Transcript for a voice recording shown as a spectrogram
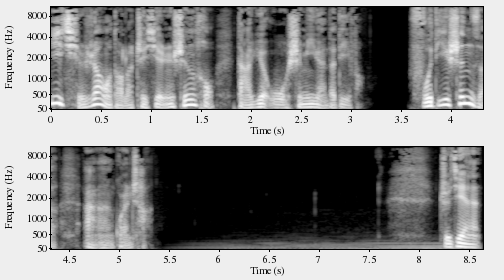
一起绕到了这些人身后，大约五十米远的地方。伏低身子，暗暗观察。只见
